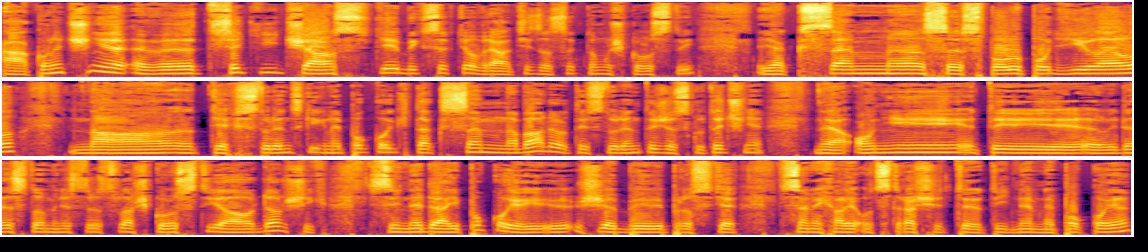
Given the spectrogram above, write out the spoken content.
A konečně ve třetí části bych se chtěl vrátit zase k tomu školství, jak jsem se spolu podílel na těch studentských nepokojích, tak jsem nabádal ty studenty, že skutečně ne, oni, ty lidé z toho ministerstva školství a od dalších si nedají pokoj, že by prostě se nechali odstrašit týdnem nepokoje.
